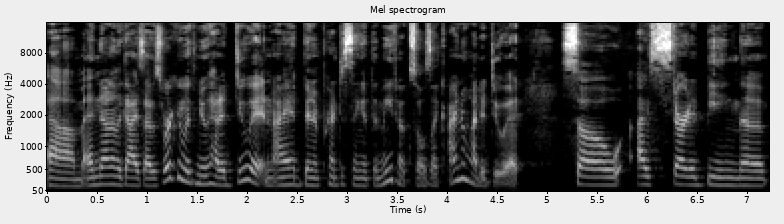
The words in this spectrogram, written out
Um, and none of the guys I was working with knew how to do it. And I had been apprenticing at the meat hook. So I was like, I know how to do it. So I started being the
